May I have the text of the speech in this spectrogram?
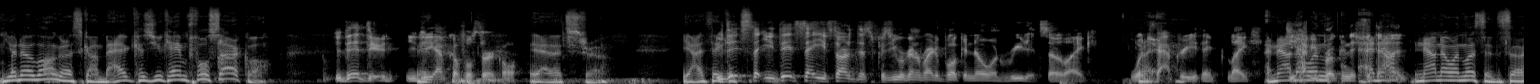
you're no longer a scumbag because you came full circle You did, dude. You, you have come full circle. yeah that's true yeah i think You did. Say, you did say you started this because you were going to write a book and no one would read it. So, like, what Right. chapter you think? Like, and now no have one broken this shit and now, down? now no one listens so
